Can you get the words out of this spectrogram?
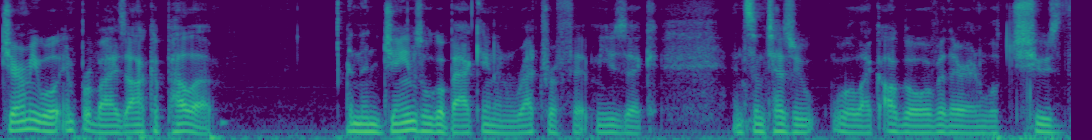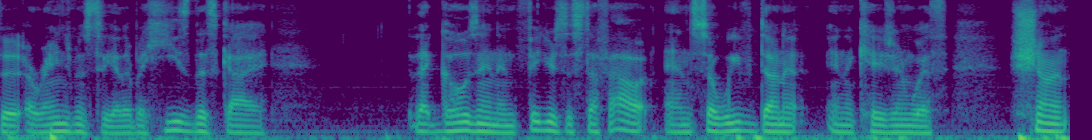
Jeremy will improvise a cappella, and then James will go back in and retrofit music. And sometimes we will like I'll go over there and we'll choose the arrangements together. But he's this guy that goes in and figures this stuff out. And so we've done it in occasion with Shunt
